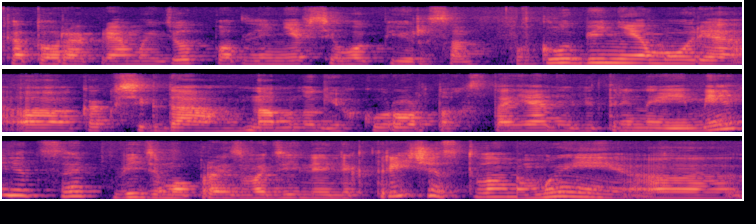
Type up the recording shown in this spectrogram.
которая прямо идет по длине всего пирса. В глубине моря, э, как всегда, на многих курортах стояли ветряные мельницы, видимо, производили электричество. Мы э,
